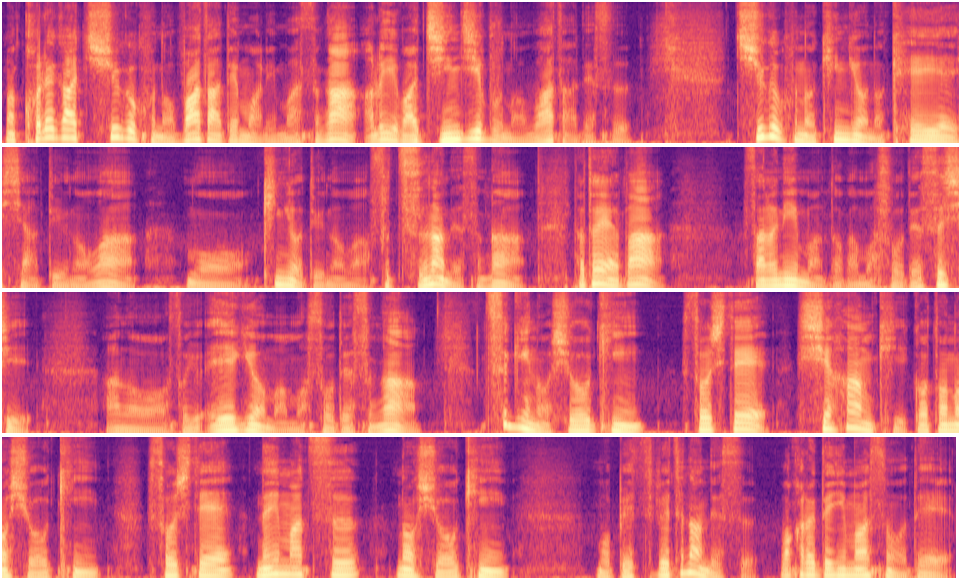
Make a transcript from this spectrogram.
まあ、これが中国の技でもありますが、あるいは人事部の技です。中国の企業の経営者というのは、もう企業というのは普通なんですが、例えば、サラリーマンとかもそうですし、あの、そういう営業マンもそうですが、次の賞金、そして四半期ごとの賞金、そして年末の賞金、もう別々なんです。分かれていますので、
